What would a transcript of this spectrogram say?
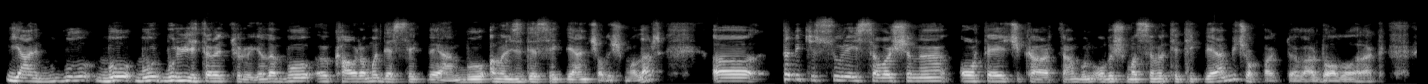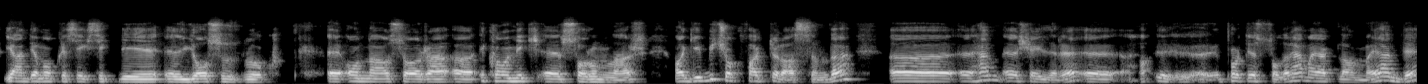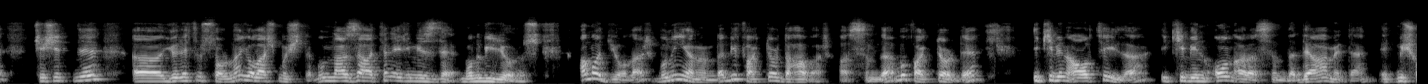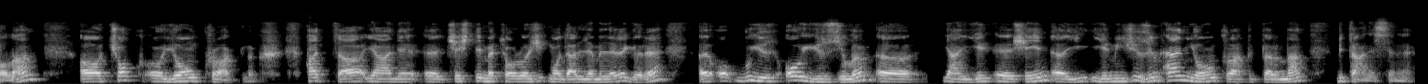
yani bu bu bu bu literatürü ya da bu e, kavramı destekleyen, bu analizi destekleyen çalışmalar Tabii ki Suriye Savaşı'nı ortaya çıkartan, bunun oluşmasını tetikleyen birçok faktör var doğal olarak. Yani demokrasi eksikliği, e, yolsuzluk, e, ondan sonra e, ekonomik sorunlar gibi birçok faktör aslında hem şeylere, protestolara hem ayaklanmaya hem de çeşitli yönetim sorunlarına yol açmıştı. Bunlar zaten elimizde, bunu biliyoruz. Ama diyorlar bunun yanında bir faktör daha var aslında. Bu faktör de 2006 ile 2010 arasında devam eden, etmiş olan çok yoğun kuraklık. Hatta yani çeşitli meteorolojik modellemelere göre o bu yüz, o yüzyılın yani şeyin 20. yüzyılın en yoğun kuraklıklarından bir tanesini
